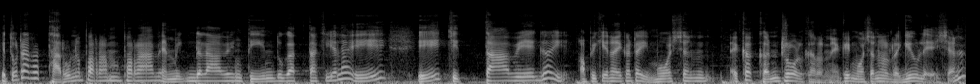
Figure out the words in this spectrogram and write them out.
එතොට අර තරුණ පරම්පරාව ඇමික්දලාවෙන් තීන්දු ගත්තා කියලා ඒ ඒ චිත්තාවේග අපි කියෙන එකට ඉමෝෂන් එක කන්ට්‍රෝල් කරන එක මෝෂනල් රෙගියලේෂන්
